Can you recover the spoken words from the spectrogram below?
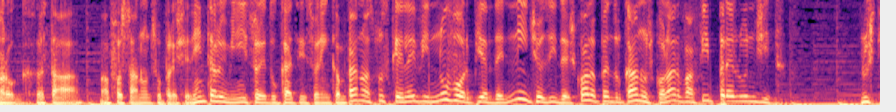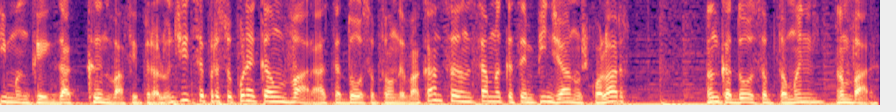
Mă rog, ăsta a fost anunțul președintelui. Ministrul Educației Sorin Câmpeanu a spus că elevii nu vor pierde nicio zi de școală pentru că anul școlar va fi prelungit. Nu știm încă exact când va fi prelungit, se presupune că în vară, astea două săptămâni de vacanță, înseamnă că se împinge anul școlar încă două săptămâni în vară.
